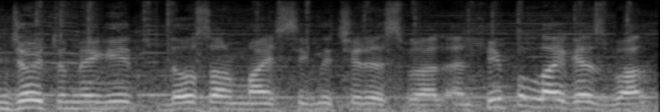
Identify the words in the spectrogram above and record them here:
enjoy to make it. Those are my signature as well. And people like as well.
